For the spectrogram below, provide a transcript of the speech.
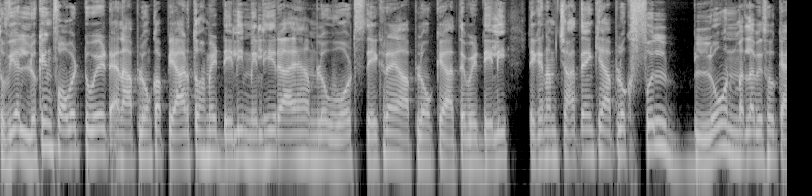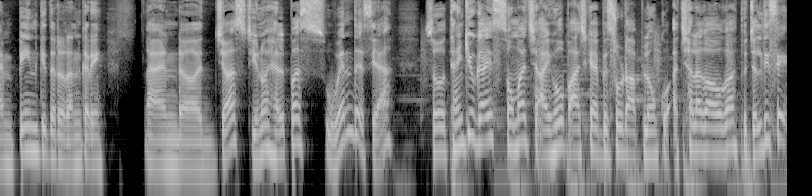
तो we are looking forward to it and आप लोगों का प्यार तो हमें डेली मिल ही रहा है। हम लोग वोट्स देख रहे हैं, आप लोगों के आते हुए डेली लेकिन हम चाहते हैं कि आप लोग फुल ब्लोन मतलब इसको कैंपेन की तरह रन करें। And just you know help us win this या so thank you guys so much I hope आज का एपिसोड आप लोगों को अच्छा लगा होगा। तो जल्दी से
